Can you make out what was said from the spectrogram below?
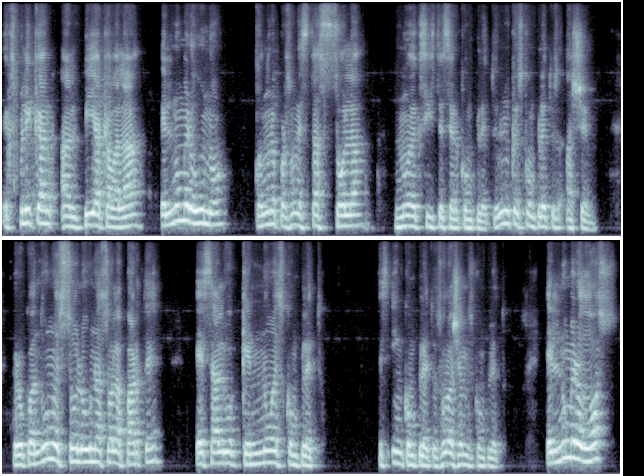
Explican al Pía Kabbalah, el número uno, cuando una persona está sola, no existe ser completo. El único que es completo es Hashem. Pero cuando uno es solo una sola parte, es algo que no es completo es incompleto, solo Hashem es completo. El número dos,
